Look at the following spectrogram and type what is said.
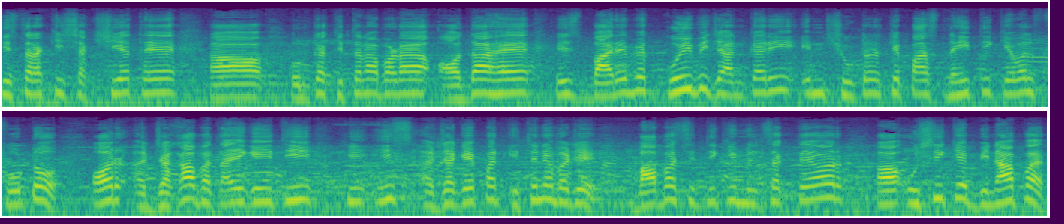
किस तरह की शख्सियत है आ, उनका कितना बड़ा अहदा है इस बारे में कोई भी जानकारी इन शूटर के पास नहीं थी केवल फ़ोटो और जगह बताई गई थी कि इस जगह पर इतने बजे बाबा सिद्दीकी मिल सकते हैं और आ, उसी के बिना पर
